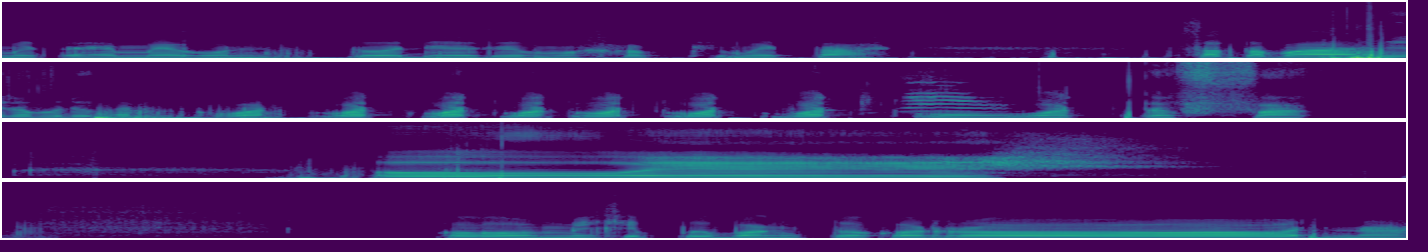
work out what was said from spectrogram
มีแต่ไอแมวคนตัวเดียวที่มาครับ ที่ไม่ตายสัตว์ต่อไปเดี๋ยวเรามาดูกัน what what what what what what what โอ้ what the fuck โอ้ยโอ้มีคลิปปืนบางตัวก็รอดนะ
